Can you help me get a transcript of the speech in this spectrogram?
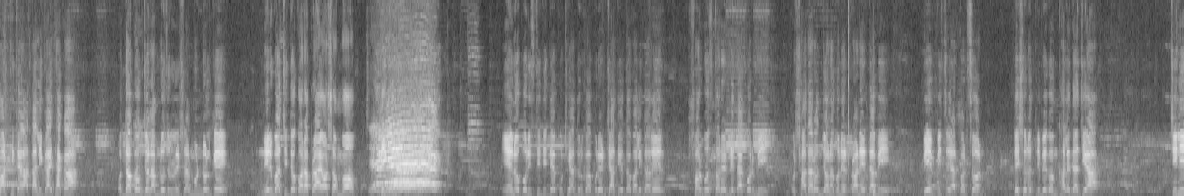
প্রার্থী তালিকায় থাকা অধ্যাপক জনাব নজরুল ইসলাম মণ্ডলকে নির্বাচিত করা প্রায় অসম্ভব? এন পরিস্থিতিতে পুঠিয়া দুর্গাপুরের জাতীয়তাবাদী দলের সর্বস্তরের নেতাকর্মী ও সাধারণ জনগণের প্রাণের দাবি বিএনপি চেয়ারপারসন দেশনেত্রী বেগম খালেদা জিয়া, যিনি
